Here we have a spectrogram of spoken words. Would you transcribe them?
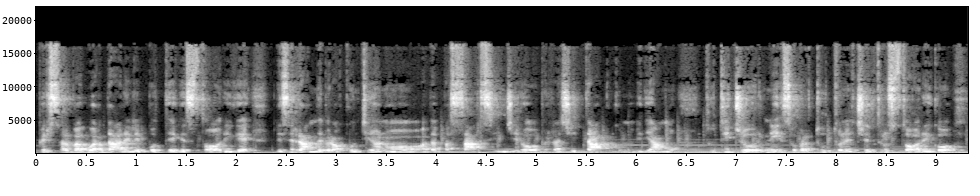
per salvaguardare le botteghe storiche. Le serrande però continuano ad abbassarsi in giro per la città, come vediamo tutti i giorni, soprattutto nel centro storico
